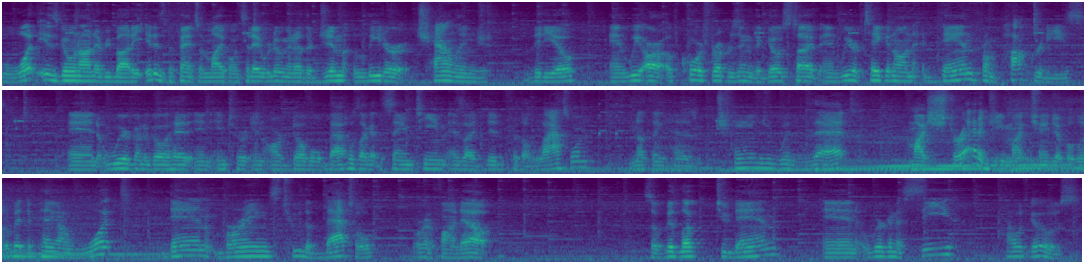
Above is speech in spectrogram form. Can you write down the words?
What is going on, everybody? It is the Phantom Michael, and today we're doing another Gym Leader Challenge video. And we are, of course, representing the Ghost type, and we are taking on Dan from PokeRates. And we're going to go ahead and enter in our double battles. I got the same team as I did for the last one. Nothing has changed with that. My strategy might change up a little bit depending on what Dan brings to the battle. We're going to find out. So good luck to Dan and we're gonna see how it goes.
